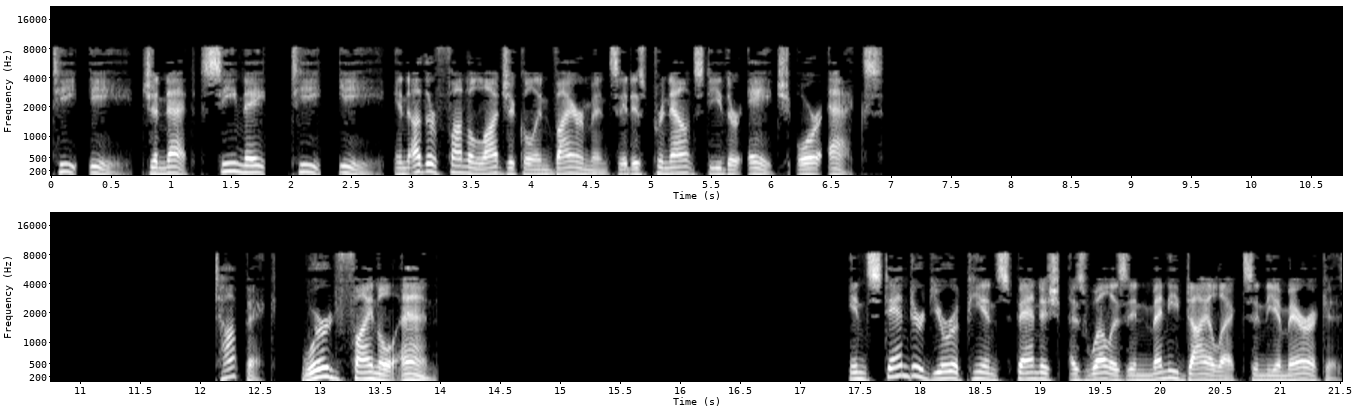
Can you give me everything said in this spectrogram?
t, e, Jeanette c ne, t, e. In other phonological environments it is pronounced either h or x. Word final n. In Standard European Spanish, as well as in many dialects in the Americas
